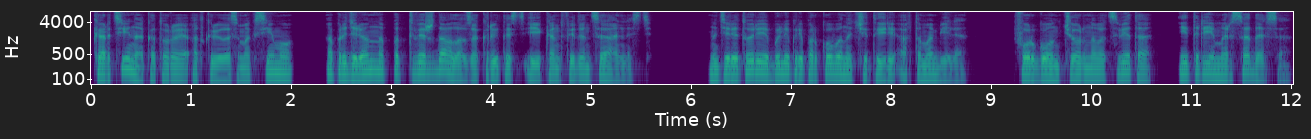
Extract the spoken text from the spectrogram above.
Картина, которая открылась Максиму, определенно подтверждала закрытость и конфиденциальность. На территории были припаркованы четыре автомобиля. Фургон черного цвета и три «Мерседеса»,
